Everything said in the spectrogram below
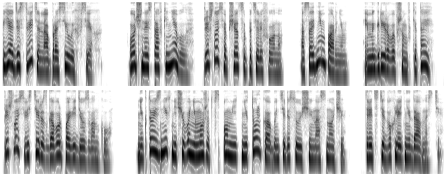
Я действительно опросил их всех. Очной ставки не было, пришлось общаться по телефону, а с одним парнем, эмигрировавшим в Китай, пришлось вести разговор по видеозвонку. Никто из них ничего не может вспомнить не только об интересующей нас ночи, 32-летней давности,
